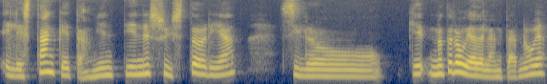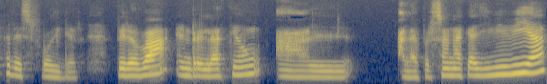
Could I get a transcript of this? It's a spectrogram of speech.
El estanque también tiene su historia. Si no te lo voy a adelantar, no voy a hacer spoiler, pero va en relación a la persona que allí vivía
